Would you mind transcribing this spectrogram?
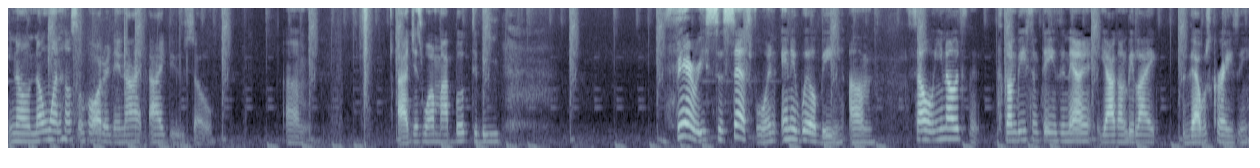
you know no one hustle harder than I I do. So um I just want my book to be very successful, and, and it will be. Um, so you know, it's it's gonna be some things in there. Y'all gonna be like, that was crazy.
